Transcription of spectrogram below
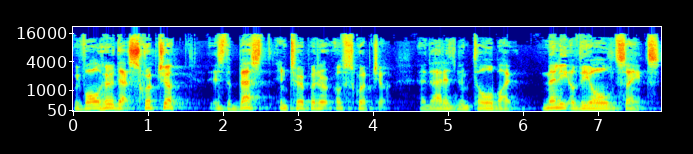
We've all heard that Scripture is the best interpreter of Scripture, and that has been told by many of the old saints,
